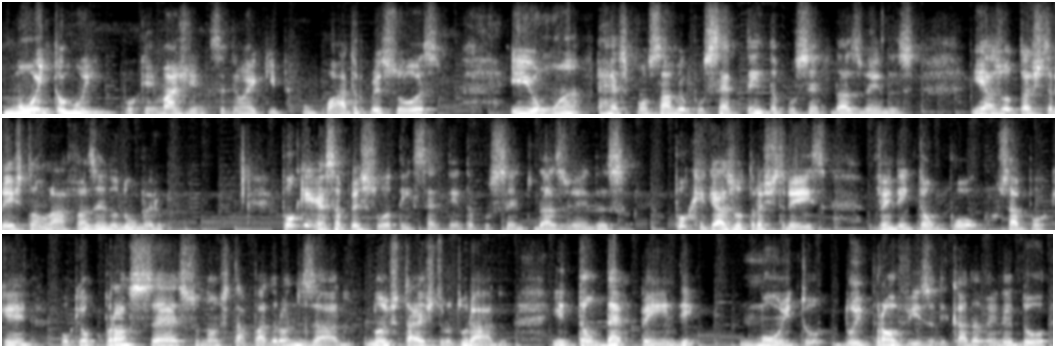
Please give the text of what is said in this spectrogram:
Muito ruim, porque imagine que você tem uma equipe com quatro pessoas e uma é responsável por 70% das vendas e as outras três estão lá fazendo número. Por que essa pessoa tem 70% das vendas? Por que, as outras três vendem tão pouco? Sabe por quê? Porque o processo não está padronizado, não está estruturado. Então depende muito do improviso de cada vendedor,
